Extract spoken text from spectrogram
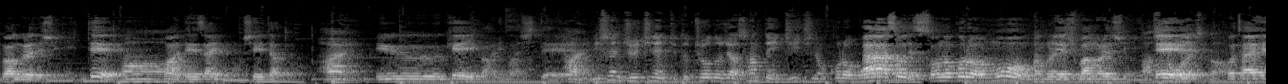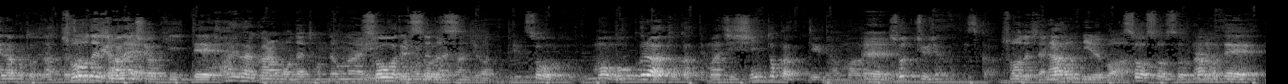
バングラデシュにいて、まあ、デザインを教えたとはい。いう経緯がありまして、はい、2011年っていうとちょうどじゃあ3.11の頃もああそうです。その頃もバングラデシュえーバングラデシュにいあてそうですか。これ大変なことになったそうですよね。っていう話を聞いて海外からもねとんでもないそうですそう惨事があっていう。そう。もう僕らとかって、まあ、地震とかっていうのは、まあええ。しょっちゅうじゃないですか。そうですね。日な本にいれば。そうそうそう。なので、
